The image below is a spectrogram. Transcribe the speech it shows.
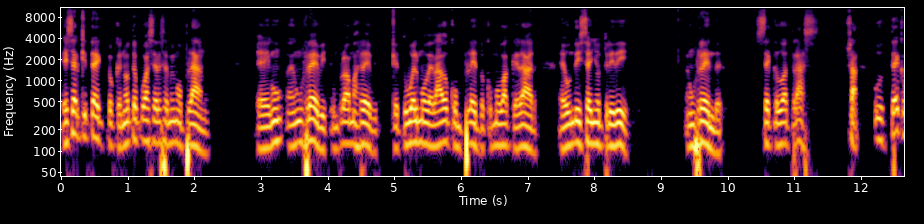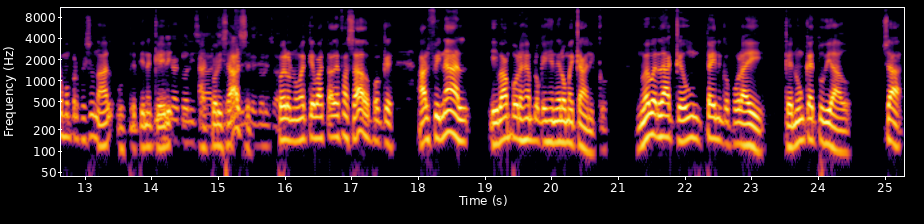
ese arquitecto que no te puede hacer ese mismo plano en un, en un Revit, un programa Revit, que tuvo el modelado completo, cómo va a quedar, en un diseño 3D, en un render, se quedó atrás. O sea, usted como profesional, usted tiene que Tiene ir actualizarse. actualizarse. tiene que actualizarse. pero no es que va a estar desfasado, porque al final, Iván, por ejemplo, que es ingeniero mecánico, no es verdad que un técnico por ahí que nunca ha estudiado, o sea,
